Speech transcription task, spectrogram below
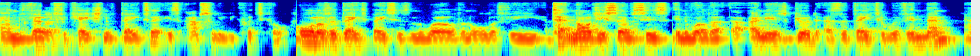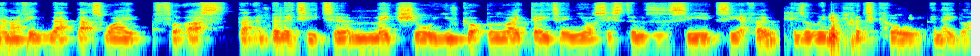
and verification of data is absolutely critical. All of the databases in the world and all of the technology services in the world are, are only as good as the data within them. And I think that that's why for us, that ability to make sure you've got the right data in your systems as a C- CFO is a really critical enabler.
